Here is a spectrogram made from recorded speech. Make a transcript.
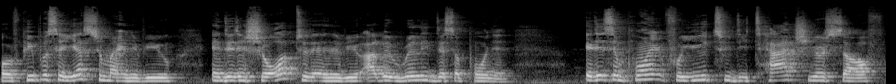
or if people say yes to my interview and didn't show up to the interview, I'd be really disappointed. It is important for you to detach yourself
